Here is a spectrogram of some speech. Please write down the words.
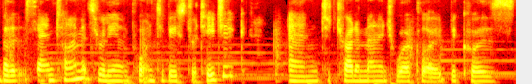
But at the same time, it's really important to be strategic and to try to manage workload because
